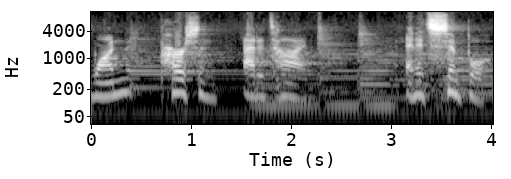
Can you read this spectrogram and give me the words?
one person at a time. And it's simple.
